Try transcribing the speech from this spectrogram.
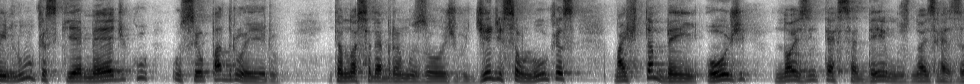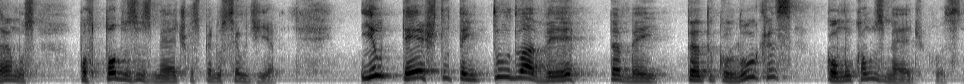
em Lucas, que é médico, o seu padroeiro. Então nós celebramos hoje o dia de São Lucas, mas também hoje nós intercedemos, nós rezamos por todos os médicos pelo seu dia. E o texto tem tudo a ver também, tanto com Lucas como com os médicos.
